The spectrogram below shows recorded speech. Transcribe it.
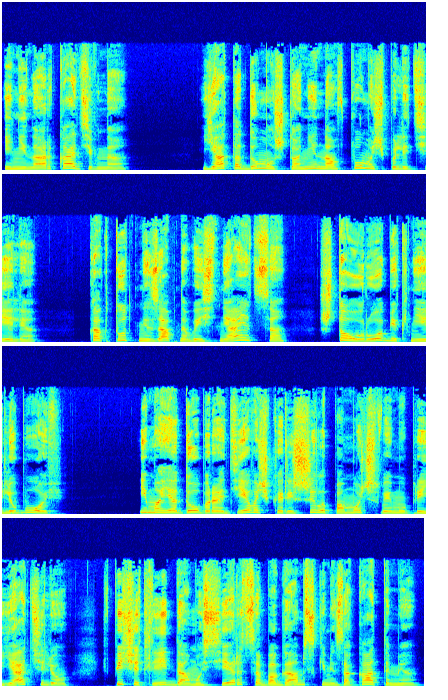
и Нина Аркадьевна. Я-то думал, что они нам в помощь полетели – как тут внезапно выясняется, что у Робби к ней любовь. И моя добрая девочка решила помочь своему приятелю впечатлить даму сердца богамскими закатами.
